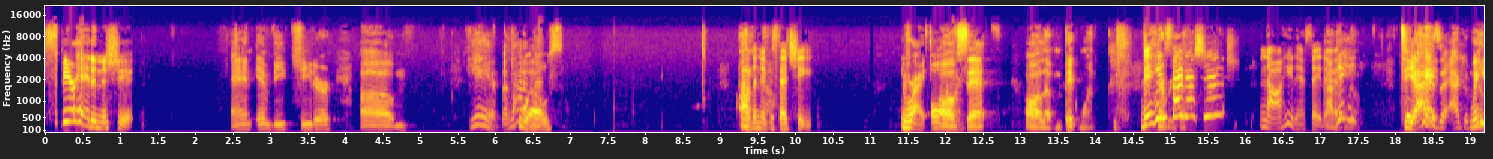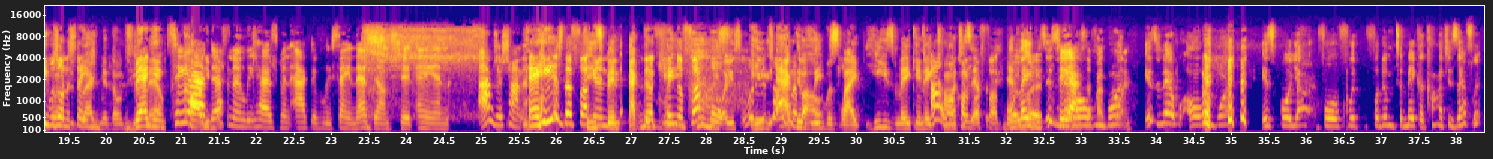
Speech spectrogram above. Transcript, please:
Spearheading this shit. and envy cheater. Um, yeah, but a lot Who of else? I All the don't niggas that cheat. Right. All of them. Offset, all of them. Pick one. Did he Every say day. that shit? No, he didn't say that. Did he- T.I. said- is an active when he was on the the stage Black Men begging. T.I. Cardi B. definitely has been actively saying that dumb shit, and I'm just trying to. And he is the He's fucking been actively, the king of fuckboys. What are you He talking actively about? was like he's making a I don't call conscious him a effort. fuckboy, and ladies, isn't T.I. that is all we want? fuckboy. Isn't that all we want? is for y'all for, for for them to make a conscious effort.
